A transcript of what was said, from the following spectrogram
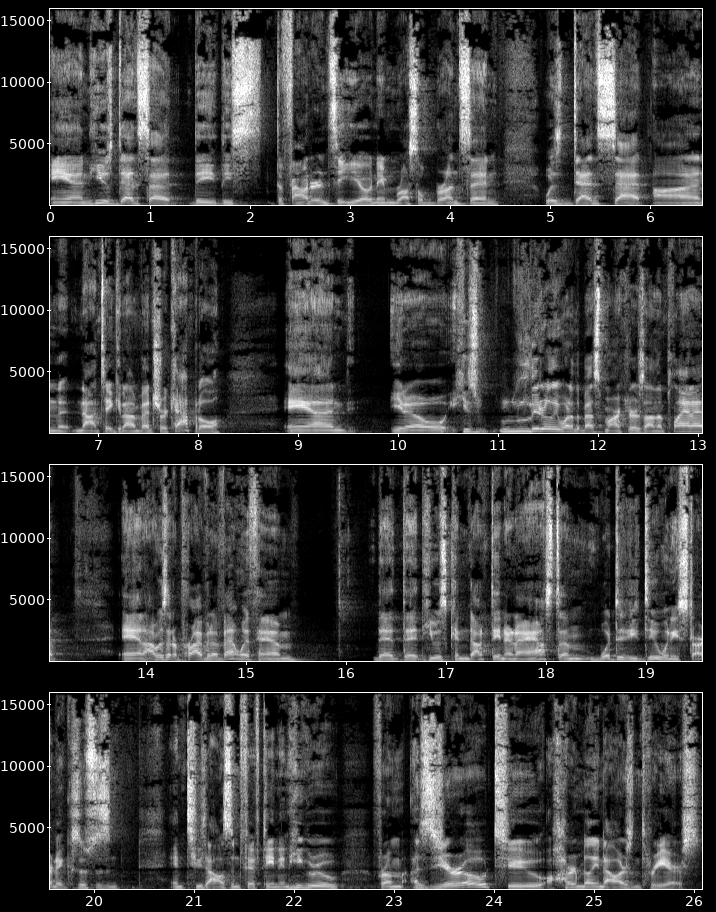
And he was dead set. The, the, the founder and CEO named Russell Brunson was dead set on not taking on venture capital. And you know, he's literally one of the best marketers on the planet. And I was at a private event with him that that he was conducting, and I asked him, "What did he do when he started?" Because this was in, in 2015, and he grew from a zero to a hundred million dollars in three years.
